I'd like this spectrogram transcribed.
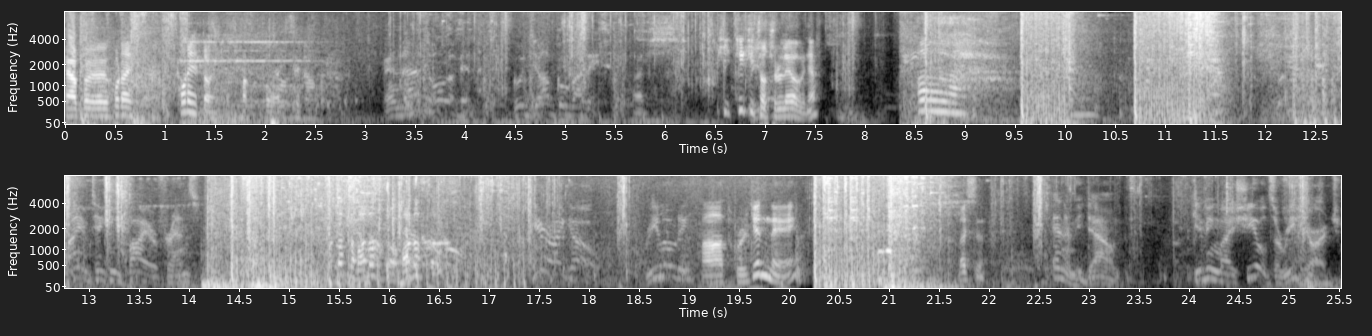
야, 앞에 호라이 호라이 다운. 바꿔 나이스 아이씨. 키, 키키 저 줄래요 그냥? I am taking fire, friends. 맞았어 맞았어 맞았어 Here I go. Reloading. 아 돌겠네 나이스 Enemy down. Giving my shields a recharge.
